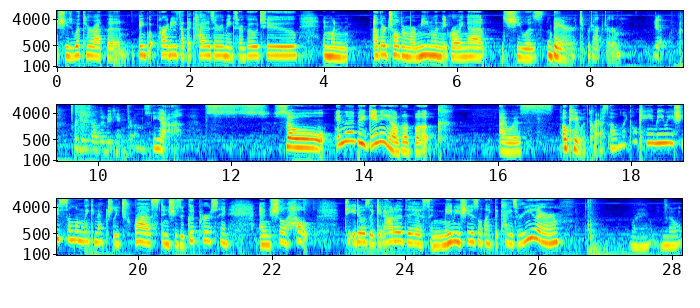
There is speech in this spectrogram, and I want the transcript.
she's with her at the banquet parties that the Kaiser makes her go to. And when other children were mean when they growing up, she was there to protect her. Yeah. This is how they became friends. Yeah. So, in the beginning of the book, I was okay with Cress. I'm like, okay, maybe she's someone we can actually trust and she's a good person and she'll help Theodosia get out of this and maybe she doesn't like the Kaiser either. Right. No.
